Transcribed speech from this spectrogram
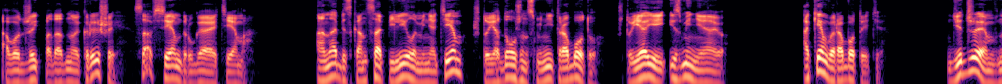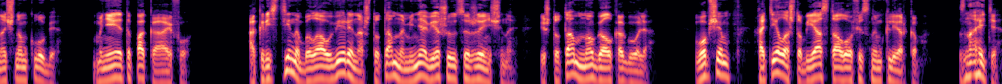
а вот жить под одной крышей — совсем другая тема. Она без конца пилила меня тем, что я должен сменить работу, что я ей изменяю. А кем вы работаете? Диджеем в ночном клубе. Мне это по кайфу. А Кристина была уверена, что там на меня вешаются женщины и что там много алкоголя. В общем, хотела, чтобы я стал офисным клерком. Знаете,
